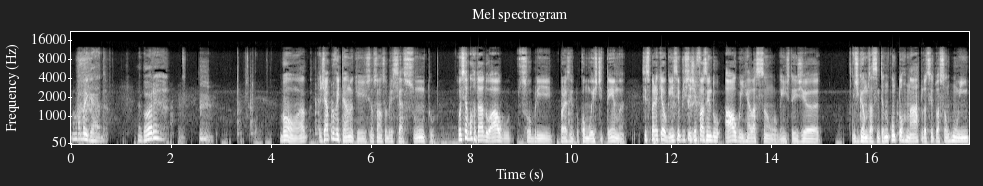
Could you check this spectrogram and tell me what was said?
Obrigado. Agora, Bom, já aproveitando que estamos falando sobre esse assunto, quando se é abordado algo sobre, por exemplo, como este tema, se espera que alguém sempre esteja fazendo algo em relação, alguém esteja, digamos assim, tentando contornar toda a situação ruim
